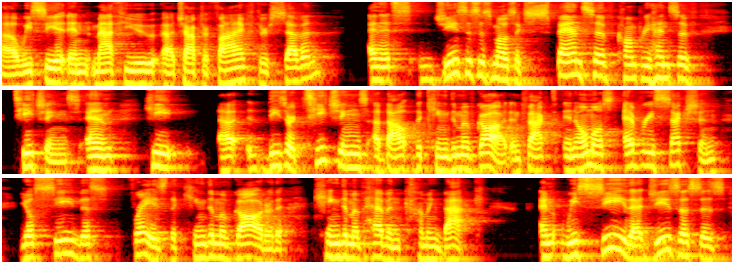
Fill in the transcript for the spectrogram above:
Uh, we see it in Matthew uh, chapter 5 through 7. And it's Jesus' most expansive, comprehensive teachings. And he, uh, these are teachings about the kingdom of God. In fact, in almost every section, you'll see this phrase, the kingdom of God or the kingdom of heaven coming back. And we see that Jesus is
